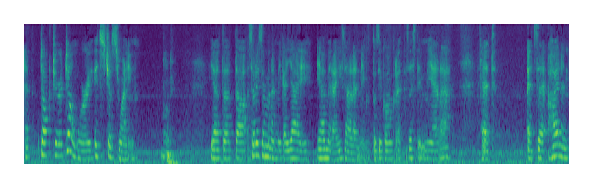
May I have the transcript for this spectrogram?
että Doctor, don't worry, it's just running. No niin. Ja tota, se oli semmoinen, mikä jäi, jäi meidän isälle niin kuin tosi konkreettisesti mieleen. Että et se Hailen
